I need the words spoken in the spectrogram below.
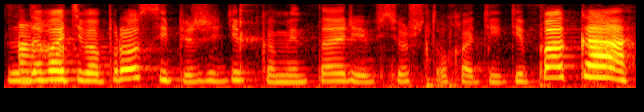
Задавайте вопросы и пишите в комментарии все, что хотите. Пока!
